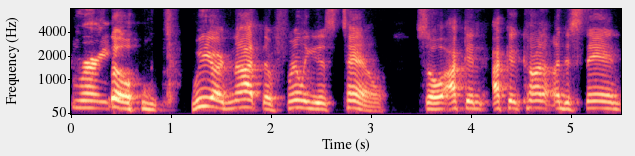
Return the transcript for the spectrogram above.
Right. So we are not the friendliest town. So I can I can kind of understand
